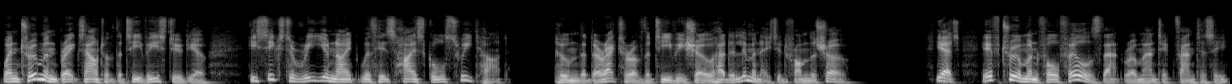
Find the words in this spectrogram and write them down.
When Truman breaks out of the TV studio, he seeks to reunite with his high school sweetheart, whom the director of the TV show had eliminated from the show. Yet, if Truman fulfills that romantic fantasy,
